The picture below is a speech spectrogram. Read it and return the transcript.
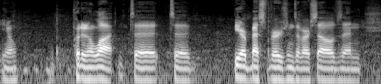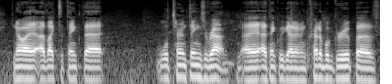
you know, put in a lot to to be our best versions of ourselves, and you know I, I'd like to think that we'll turn things around. I, I think we got an incredible group of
